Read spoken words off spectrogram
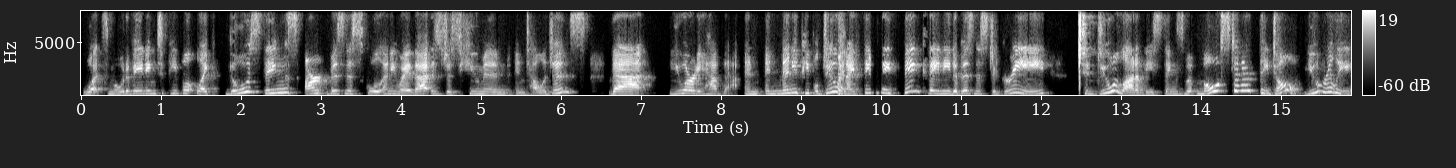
what's motivating to people. Like those things aren't business school anyway. That is just human intelligence that you already have that. And and many people do. And i think they think they need a business degree to do a lot of these things but most of it they don't. You really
